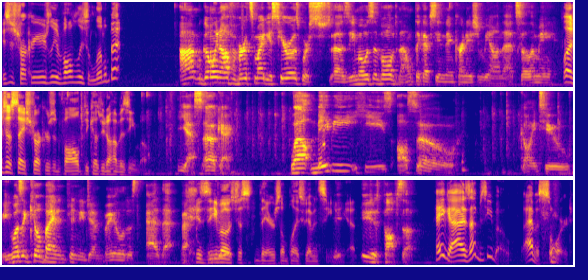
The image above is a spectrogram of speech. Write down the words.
Is the Strucker usually involved at least a little bit? I'm going off of Earth's Mightiest Heroes, where uh, Zemo was involved, and I don't think I've seen an incarnation beyond that. So let me. Let's just say Strucker's involved because we don't have a Zemo. Yes. Okay. Well, maybe he's also going to. He wasn't killed by an Infinity Gem. Maybe we'll just add that back. Because Zemo's just there someplace we haven't seen him yet. He just pops up. Hey guys, I'm Zemo. I have a sword.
